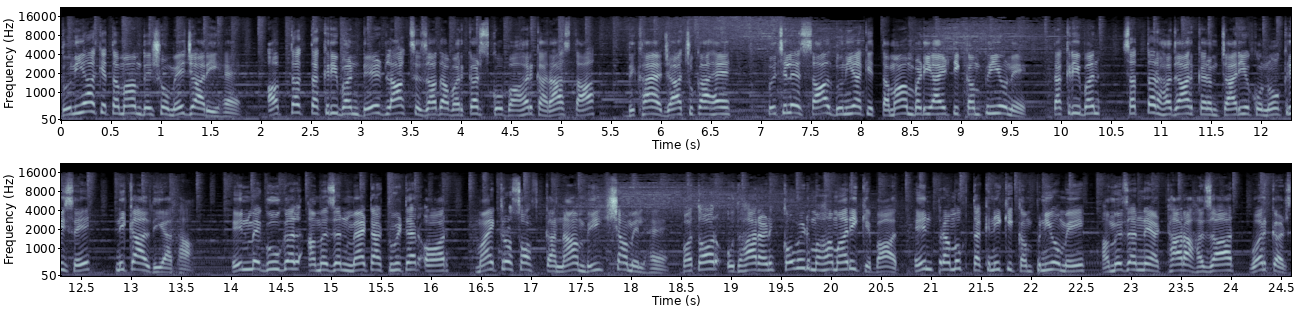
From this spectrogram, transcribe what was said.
दुनिया के तमाम देशों में जारी है। अब तक तकरीबन डेढ़ लाख से ज़्यादा वर्कर्स को बाहर का रास्ता दिखाया जा चुका है। पिछले साल दुनिया की तमाम बड़ी आईटी कंपनियों ने तकरीबन सत्तर हज़ार कर्मचारियों को नौकरी से निकाल दिया था। इनमें गूगल अमेजन मेटा ट्विटर और माइक्रोसॉफ्ट का नाम भी शामिल है। बतौर उदाहरण, कोविड महामारी के बाद इन प्रमुख तकनीकी कंपनियों में अमेजन ने अठारह हज़ार वर्कर्स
